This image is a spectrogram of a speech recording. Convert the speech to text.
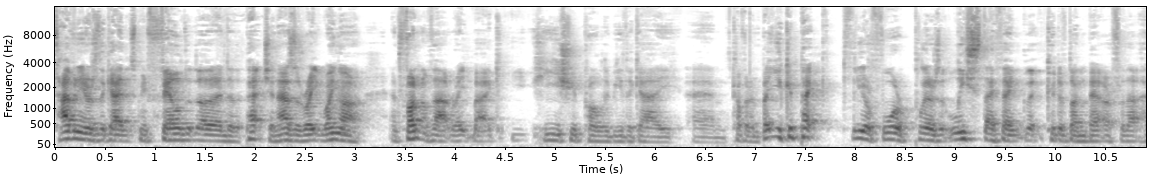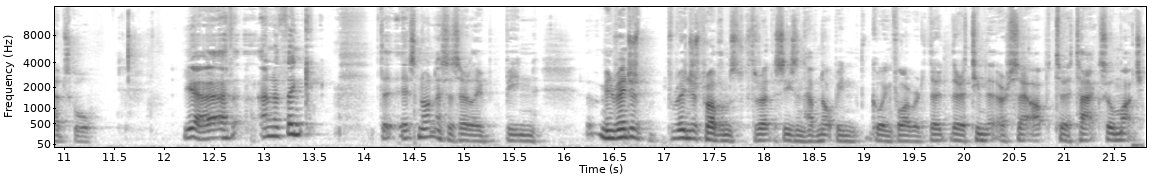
Tavernier is the guy that's been felled at the other end of the pitch, and as a right winger in front of that right back, he should probably be the guy um, covering. But you could pick three or four players at least, I think, that could have done better for that Hibs goal. Yeah, and I think that it's not necessarily been. I mean, Rangers Rangers' problems throughout the season have not been going forward. They're, they're a team that are set up to attack so much.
